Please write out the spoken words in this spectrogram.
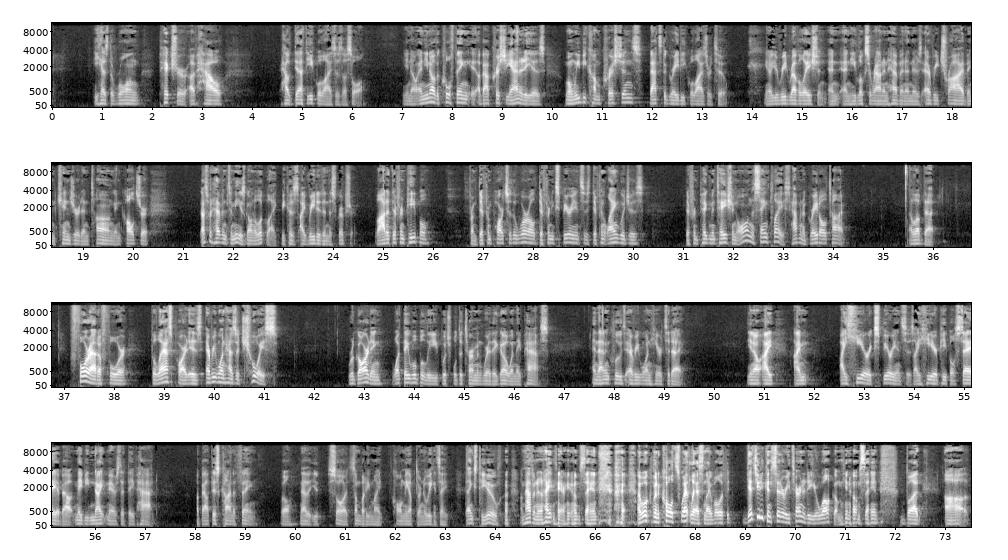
He has the wrong picture of how, how death equalizes us all. You know, and you know the cool thing about Christianity is when we become Christians, that's the great equalizer too. You know, you read Revelation, and, and he looks around in heaven, and there's every tribe and kindred and tongue and culture. That's what heaven to me is going to look like because I read it in the scripture. A lot of different people from different parts of the world, different experiences, different languages, different pigmentation, all in the same place, having a great old time. I love that. Four out of four, the last part is everyone has a choice regarding what they will believe, which will determine where they go when they pass. And that includes everyone here today. You know, I, I'm, I hear experiences, I hear people say about maybe nightmares that they've had about this kind of thing. Well, now that you saw it, somebody might call me up during the week and say, Thanks to you, I'm having a nightmare. You know what I'm saying? I woke up in a cold sweat last night. Well, if it gets you to consider eternity, you're welcome. You know what I'm saying? But uh,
